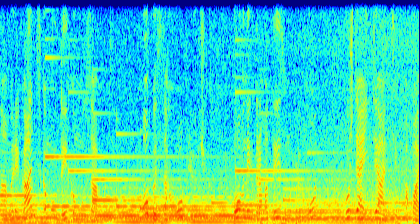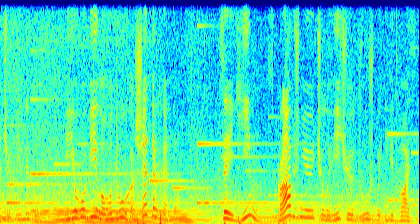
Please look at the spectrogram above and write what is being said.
на американському дикому заході. Опис захоплюючих, повних драматизму пригод вождя індіанців Апачів Віннету і його білого друга Шеттерхенда це гімн справжньої чоловічої дружби і відвазі,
